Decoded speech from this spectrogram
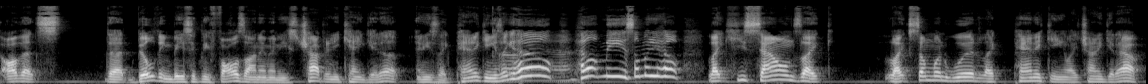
all that's that building basically falls on him and he's trapped and he can't get up and he's like panicking. He's like, "Help! Help me! Somebody help!" Like he sounds like like someone would like panicking, like trying to get out.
